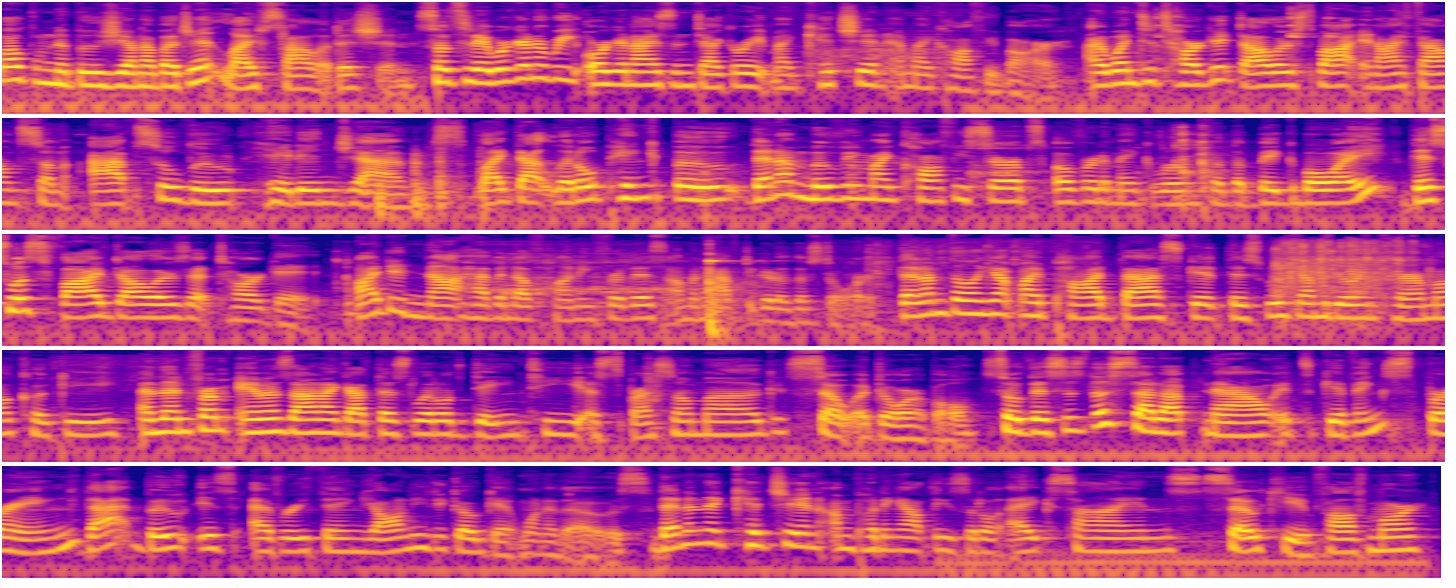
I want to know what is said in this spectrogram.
Welcome to Boujee on a Budget Lifestyle Edition. So today we're gonna reorganize and decorate my kitchen and my coffee bar. I went to Target Dollar Spot and I found some absolute hidden gems, like that little pink boot. Then I'm moving my coffee syrups over to make room for the big boy. This was $5 at Target. I did not have enough honey for this. I'm gonna have to go to the store. Then I'm filling up my pod basket. This week I'm doing caramel cookie. And then from Amazon, I got this little dainty espresso mug. So adorable. So this is the setup now. It's giving spring. That boot is everything. Y'all need to go get one of those. Then in the kitchen, I'm putting out these little egg signs. So cute. Follow for more.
